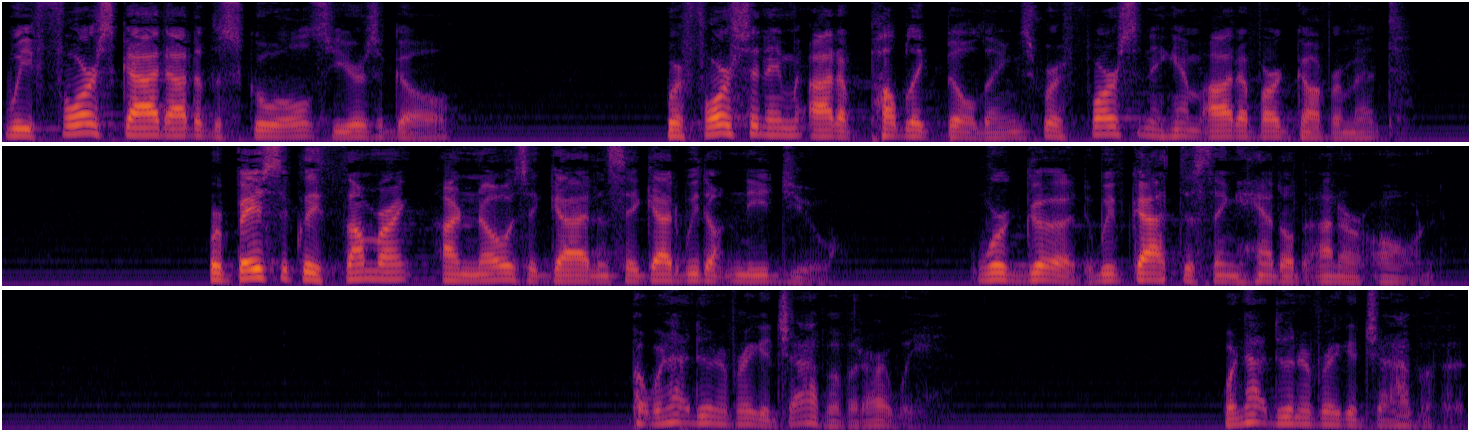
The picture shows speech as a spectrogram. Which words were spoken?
we forced God out of the schools years ago. We're forcing him out of public buildings. We're forcing him out of our government. We're basically thumbing our nose at God and say, God, we don't need you. We're good. We've got this thing handled on our own. But we're not doing a very good job of it, are we? We're not doing a very good job of it.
